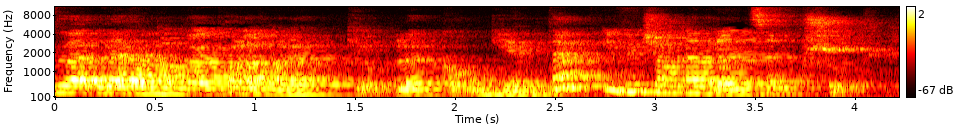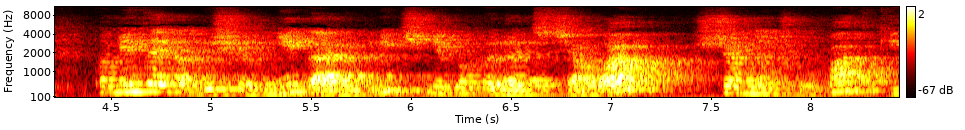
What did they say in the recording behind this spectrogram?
le- lewa noga, kolano lekko, lekko ugięte i wyciągam ręce w przód. Pamiętaj, aby się nie garbić, nie pochylać ciała, ściągnąć łopatki,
